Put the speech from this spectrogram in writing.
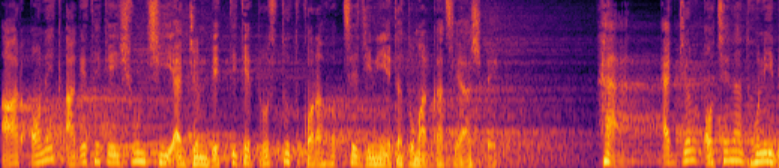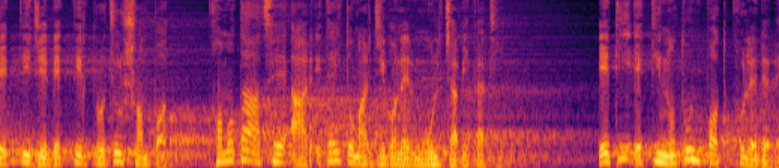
আর অনেক আগে থেকেই শুনছি একজন ব্যক্তিকে প্রস্তুত করা হচ্ছে যিনি এটা তোমার কাছে আসবে। হ্যাঁ একজন অচেনা ধনী ব্যক্তি যে ব্যক্তির প্রচুর সম্পদ, ক্ষমতা আছে আর এটাই তোমার জীবনের মূল চাবিকাঠি। এটি একটি নতুন পথ খুলে দেবে।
